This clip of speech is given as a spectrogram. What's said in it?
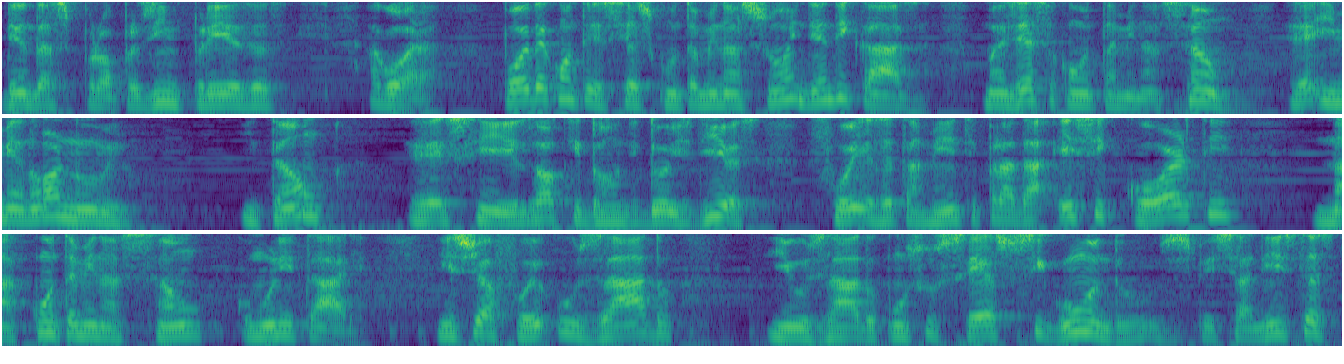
dentro das próprias empresas. Agora, pode acontecer as contaminações dentro de casa, mas essa contaminação é em menor número. Então, esse lockdown de dois dias foi exatamente para dar esse corte na contaminação comunitária. Isso já foi usado e usado com sucesso, segundo os especialistas,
